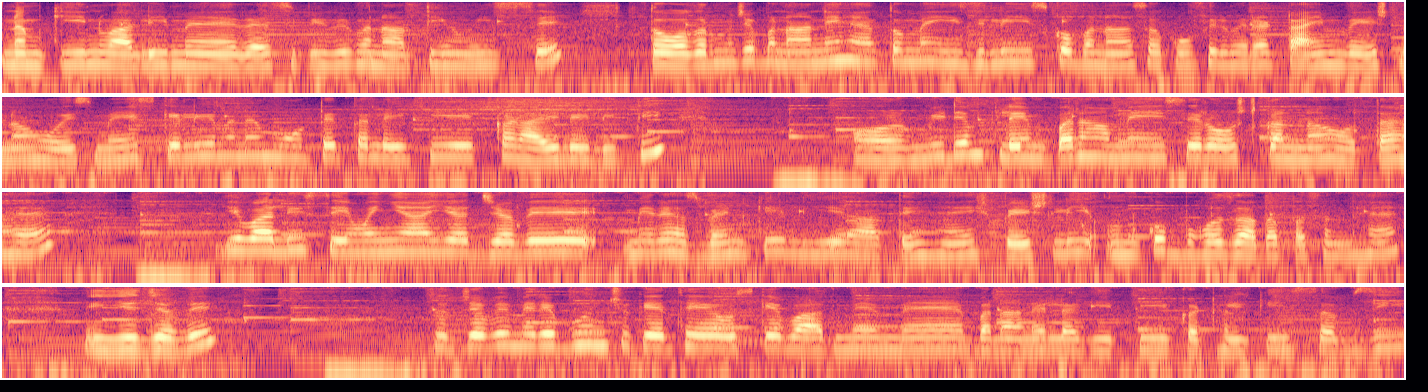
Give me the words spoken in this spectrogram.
नमकीन वाली मैं रेसिपी भी बनाती हूँ इससे। तो अगर मुझे बनाने हैं तो मैं इजीली इसको बना सकूँ, फिर मेरा टाइम वेस्ट ना हो इसमें। इसके लिए मैंने मोटे तले की एक कढ़ाई ले ली थी और मीडियम फ्लेम पर हमें इसे रोस्ट करना होता है। ये वाली सेवैयाँ या जवे मेरे हस्बैंड के लिए आते हैं स्पेशली उनको बहुत ज़्यादा पसंद हैं ये जवे। तो जब मेरे भुन चुके थे, उसके बाद में मैं बनाने लगी थी कटहल की सब्ज़ी।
